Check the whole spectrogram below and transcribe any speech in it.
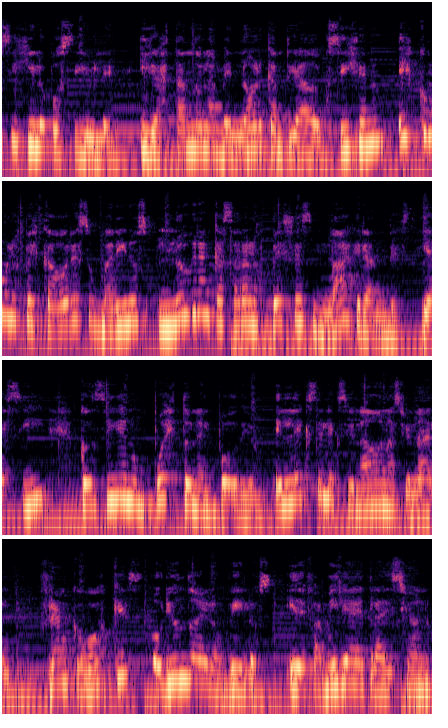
Sigilo posible y gastando la menor cantidad de oxígeno, es como los pescadores submarinos logran cazar a los peces más grandes y así consiguen un puesto en el podio. El ex seleccionado nacional, Franco Bosques, oriundo de Los Vilos y de familia de tradición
